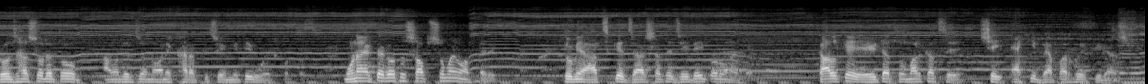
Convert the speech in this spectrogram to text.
রোজ হাসরে তো আমাদের জন্য অনেক খারাপ কিছু এমনিতেই ওয়েট করতেছে। মনে একটা কথা সবসময় মাথায় রেখো তুমি আজকে যার সাথে যেটাই করো না কালকে এটা তোমার কাছে সেই একই ব্যাপার হয়ে ফিরে আসবে।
